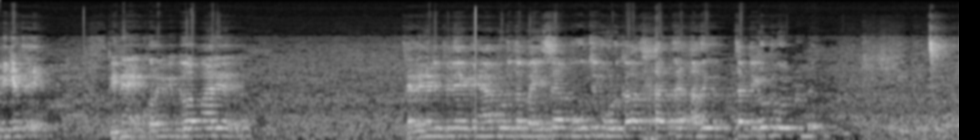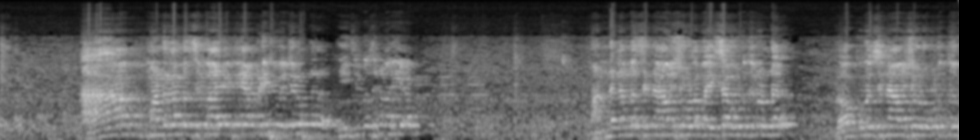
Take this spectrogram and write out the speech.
ഇരിക്കട്ടെ. പിന്നെ കുറെ വിദ്വാൻമാര് തെരഞ്ഞെടുപ്പിലേക്ക് ഞാൻ കൊടുത്ത പൈസ ബൂത്തിന് കൊടുക്കാതെ അത് തട്ടിക്കൊണ്ട് പോയിട്ടുണ്ട്. ആ മണ്ഡലം ബസ്സുമാരെയൊക്കെ ഞാൻ പിടിച്ചു വെച്ചിട്ടുണ്ട്. ഡി സി ബസ്സിനും അറിയാം. മണ്ഡലം ബസ്സിന് ആവശ്യമുള്ള പൈസ കൊടുത്തിട്ടുണ്ട്. ബ്ലോക്ക് ബസ്സിന് ആവശ്യമുള്ള കൊടുത്തു.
